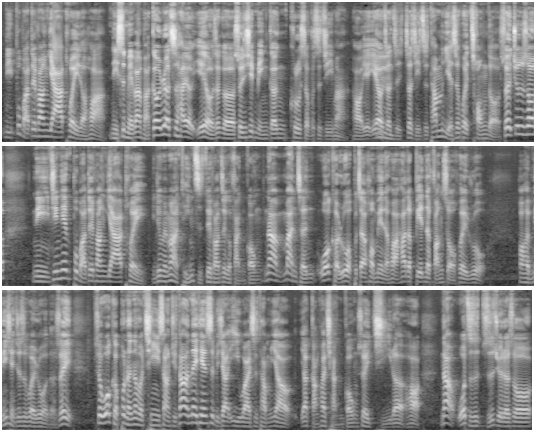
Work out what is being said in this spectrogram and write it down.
你不把对方压退的话，你是没办法。各位热刺还有也有这个孙兴民跟库鲁舍夫斯基嘛，好也也有这几这几支，他们也是会冲的。所以就是说。你今天不把对方压退，你就没办法停止对方这个反攻。那曼城沃克如果不在后面的话，他的边的防守会弱，哦，很明显就是会弱的。所以，所以沃克不能那么轻易上去。当然那天是比较意外，是他们要要赶快抢攻，所以急了哈。那我只是只是觉得说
